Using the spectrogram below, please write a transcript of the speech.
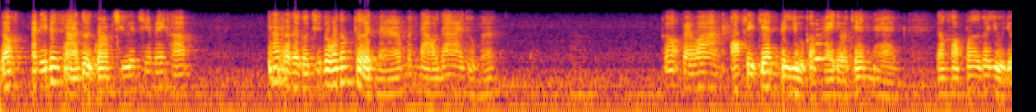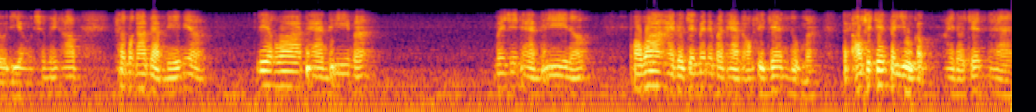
แล้วอันนี้เป็นสารดูดความชื้นใช่ไหมครับ ถ้าสารดูดความชื้นแปลว่าต้องเกิดน้ำมันเดาได้ถูกไหมก็แปลว่าออกซิเจนไปอยู่กับไฮโดรเจนแทน แล้วคอปเปอร์ก็อยู่เดียวๆใช่ไหมครับ สมการแบบนี้เนี่ย เรียกว่าแทนที่ไหมไม่ใช่แทนที่เนาะ เพราะว่าไฮโดรเจนไม่ได้มาแทนออกซิเจนถูกไหมแต่ออกซิเจนไปอยู่กับไฮโดรเจนแทน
